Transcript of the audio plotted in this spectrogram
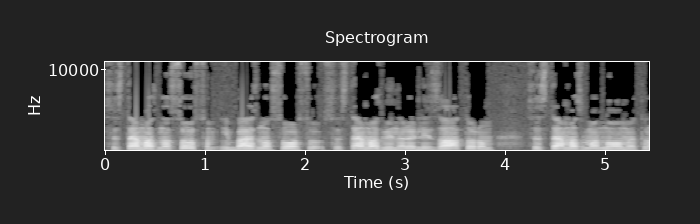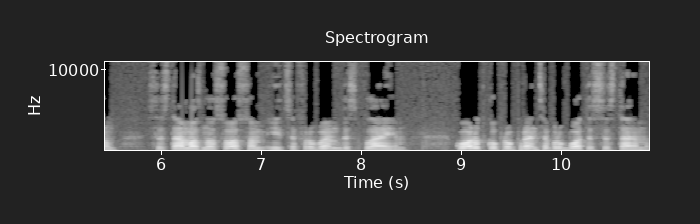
Система з насосом і без насосу, система з мінералізатором, система з манометром, система з насосом і цифровим дисплеєм. Коротко про принцип роботи системи.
